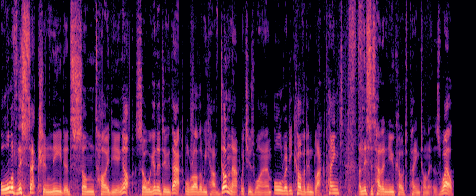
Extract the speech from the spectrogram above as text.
all of this section needed some tidying up. So we're going to do that, or rather we have done that, which is why I'm already covered in black paint, and this has had a new coat of paint on it as well.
